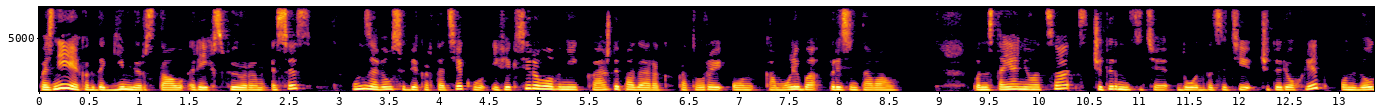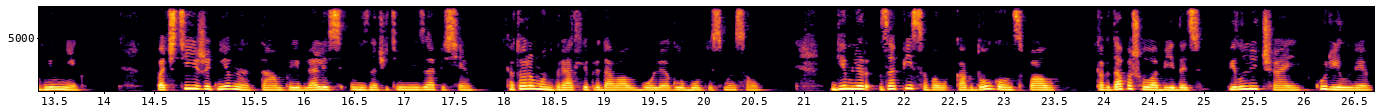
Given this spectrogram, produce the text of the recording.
Позднее, когда Гиммлер стал рейхсфюрером СС, он завел себе картотеку и фиксировал в ней каждый подарок, который он кому-либо презентовал. По настоянию отца с 14 до 24 лет он вел дневник. Почти ежедневно там появлялись незначительные записи, которым он вряд ли придавал более глубокий смысл. Гиммлер записывал, как долго он спал, когда пошел обедать, пил ли чай, курил ли,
